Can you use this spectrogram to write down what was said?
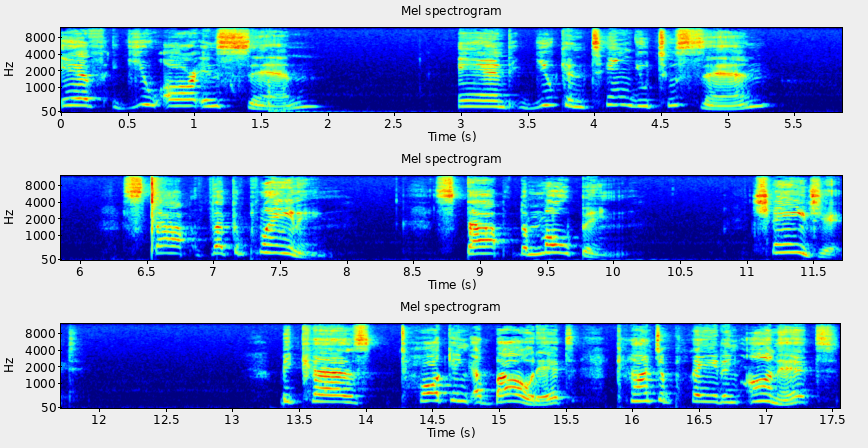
If you are in sin and you continue to sin, stop the complaining. Stop the moping. Change it. Because talking about it, contemplating on it,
